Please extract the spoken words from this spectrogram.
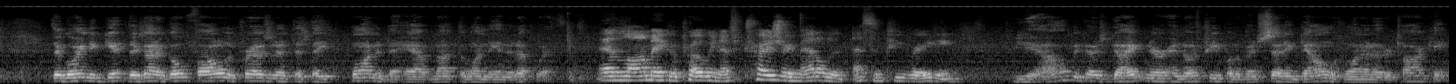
they're going to get, they're going to go follow the president that they wanted to have, not the one they ended up with. And lawmaker probing if Treasury meddled in S&P rating. Yeah, because Geithner and those people have been sitting down with one another talking.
